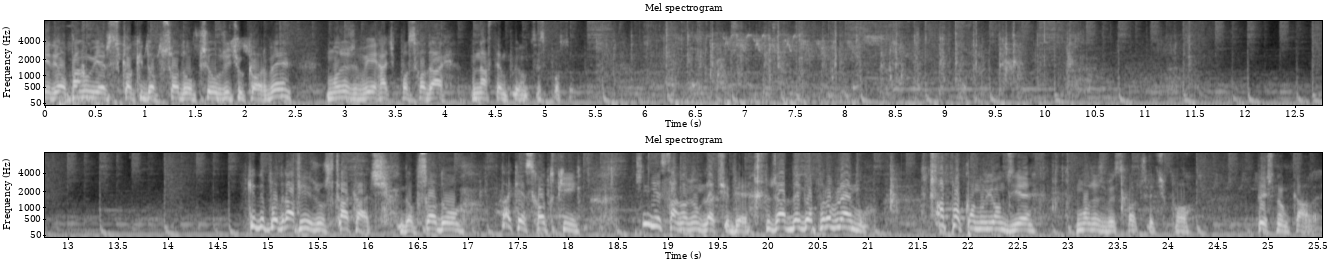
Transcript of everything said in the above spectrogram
Kiedy opanujesz skoki do przodu przy użyciu korby, możesz wyjechać po schodach w następujący sposób. Kiedy potrafisz już skakać do przodu, takie schodki nie stanowią dla Ciebie żadnego problemu. A pokonując je, możesz wyskoczyć po pyszną kawę.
